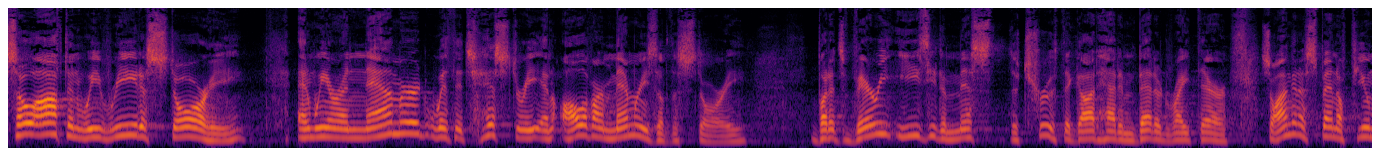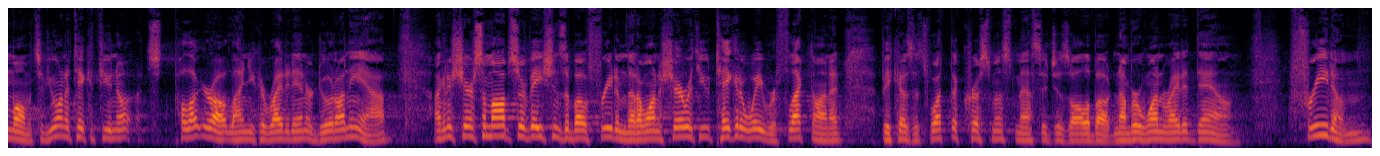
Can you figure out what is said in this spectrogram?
So often we read a story and we are enamored with its history and all of our memories of the story, but it's very easy to miss the truth that God had embedded right there. So I'm going to spend a few moments. If you want to take a few notes, pull out your outline. You can write it in or do it on the app. I'm going to share some observations about freedom that I want to share with you. Take it away, reflect on it, because it's what the Christmas message is all about. Number one, write it down. Freedom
